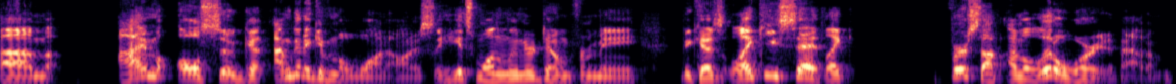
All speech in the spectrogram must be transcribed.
Um, I'm also gonna I'm gonna give him a one. Honestly, he gets one lunar dome from me because, like you said, like first off, I'm a little worried about him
